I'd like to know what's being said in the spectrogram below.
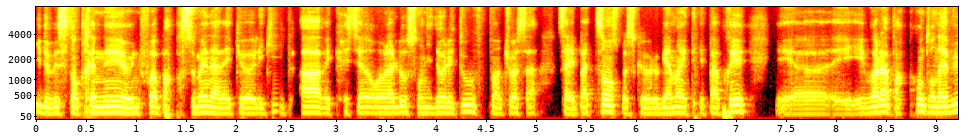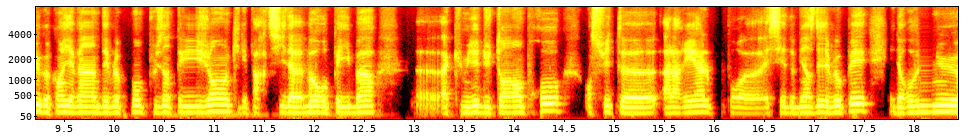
Il devait s'entraîner une fois par semaine avec euh, l'équipe A, avec Cristiano Ronaldo, son idole et tout. Enfin, tu vois, ça n'avait pas de sens parce que le gamin n'était pas prêt. Euh, et, voilà, par contre, on a vu que quand il y avait un développement plus intelligent, qu'il est parti d'abord aux Pays-Bas euh, accumuler du temps en pro, ensuite euh, à la Real pour euh, essayer de bien se développer. Il est revenu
